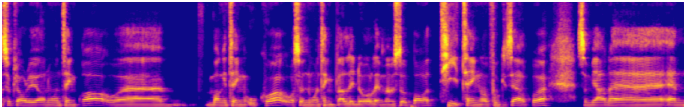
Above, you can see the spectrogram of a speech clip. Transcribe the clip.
så klarer du å gjøre noen ting bra og mange ting ok, og så noen ting veldig dårlig. Men hvis du har bare ti ting å fokusere på, som gjerne en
